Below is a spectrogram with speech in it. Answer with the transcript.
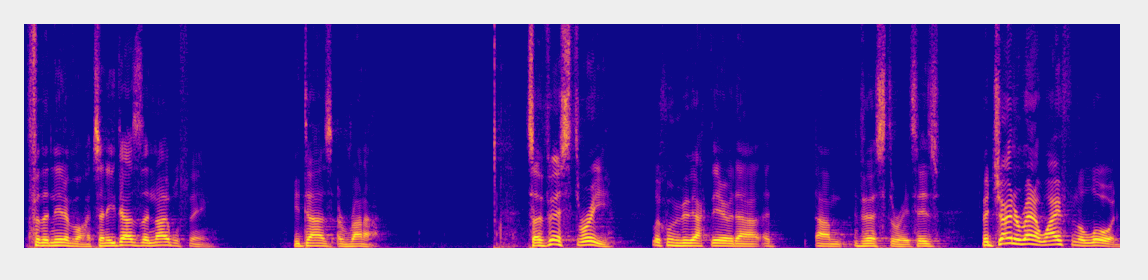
for the Ninevites, and he does the noble thing. He does a runner. So, verse 3, look when we be back there at, uh, at um, verse 3. It says, But Jonah ran away from the Lord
